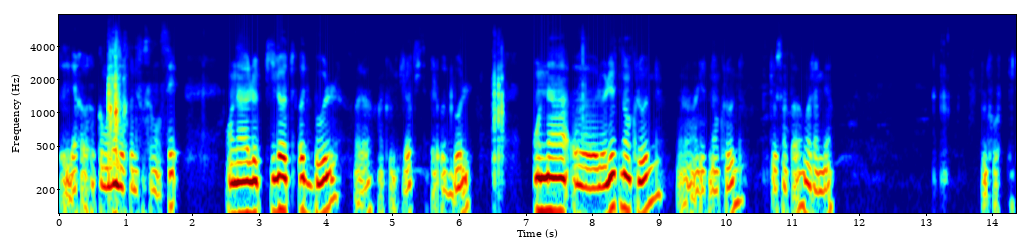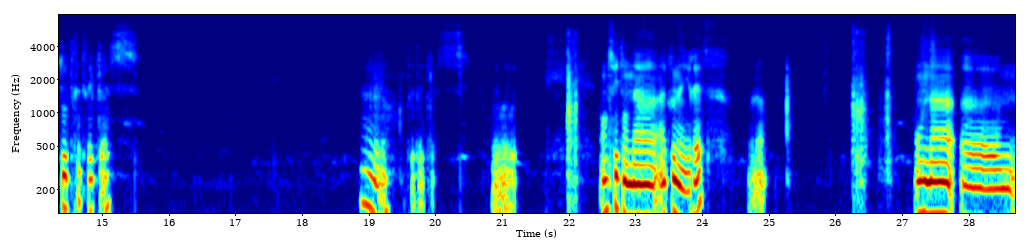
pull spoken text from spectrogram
C'est-à-dire commandant de reconnaissance avancée. On a le pilote Hotball, voilà, un clone pilote qui s'appelle Hotball. On a euh, le lieutenant clone, voilà, un lieutenant clone, plutôt sympa, moi j'aime bien. Je le trouve plutôt très très classe. Ah là là, très très classe. Ouais, ouais, ouais. Ensuite, on a un clone ARF, voilà. On a euh,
